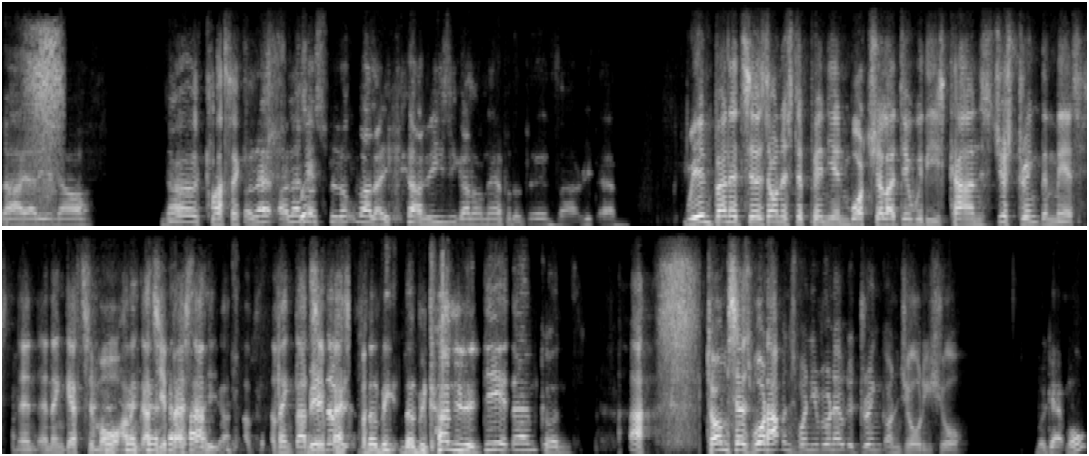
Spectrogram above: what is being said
Nah, I didn't know. No, uh, classic. Unless, unless I split up my like, I've easy gone on there for the birds. I read them. Wayne Bennett says, honest opinion, what shall I do with these cans? Just drink them, mate, and, and then get some more. I think that's your best. I, I think that's mate, your they'll best. Be, they'll be, they'll be canning a date, them cunts. Tom says, what happens when you run out of drink on Geordie Shore? We get more.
